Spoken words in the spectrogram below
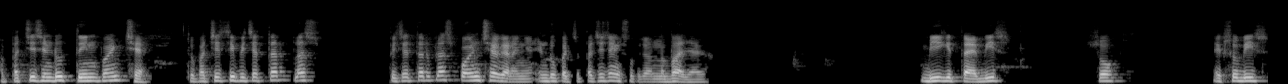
अब पच्चीस इंटू तीन पॉइंट छः तो पच्चीस थी पिछहत्तर प्लस पिछहत्तर प्लस पॉइंट छः करेंगे। इंटू पच्चीस पच्चीस एक सौ पचास, नब्बे आ जाएगा। बी कितना है? बीस। सौ। एक सौ बीस।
